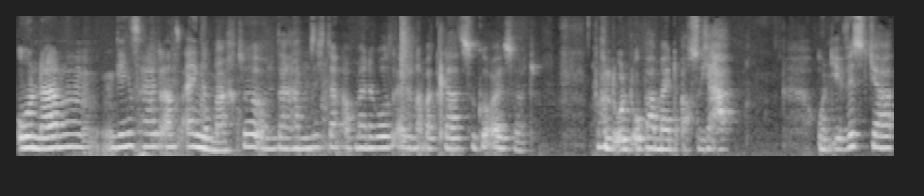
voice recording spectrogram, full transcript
Und dann ging es halt ans Eingemachte und da haben sich dann auch meine Großeltern aber klar zu geäußert. Und, und Opa meint auch so, ja, Und ihr wisst ja,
